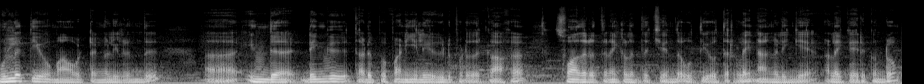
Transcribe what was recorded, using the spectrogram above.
முல்லைத்தீவு மாவட்டங்களிலிருந்து இந்த டெங்கு தடுப்பு பணியிலே ஈடுபடுவதற்காக சுகாதார திணைக்களத்தைச் சேர்ந்த உத்தியோகத்தர்களை நாங்கள் இங்கே அழைக்க இருக்கின்றோம்.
